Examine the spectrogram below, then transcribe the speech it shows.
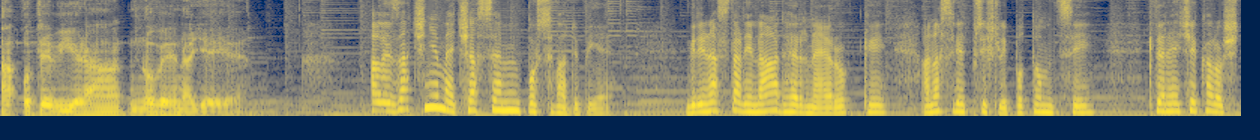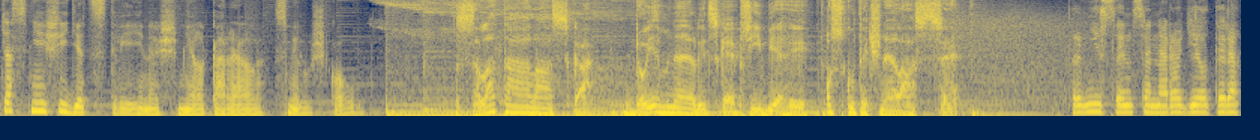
a otevírá nové naděje. Ale začněme časem po svatbě, kdy nastaly nádherné roky a na svět přišli potomci, které čekalo šťastnější dětství, než měl Karel s Miluškou. Zlatá láska. Dojemné lidské příběhy o skutečné lásce. První syn se narodil teda,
